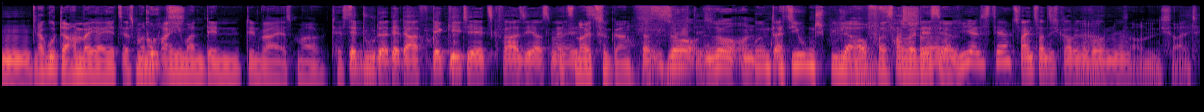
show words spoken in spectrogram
hm. Na gut, da haben wir ja jetzt erstmal noch Gut. jemanden, den, den wir erstmal Der testen. Duda, der darf, der gilt ja jetzt quasi erstmal als als Neuzugang. Das ist so, richtig. so und Und als Jugendspieler auch fast. Fast aber der ist ja, schon. wie alt ist der? 22 gerade geworden, Ist ja. auch nicht so alt.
